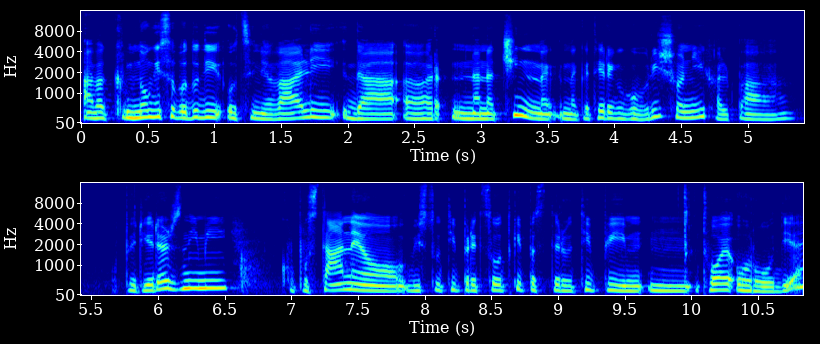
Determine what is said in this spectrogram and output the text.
Ampak mnogi so pa tudi ocenjevali, da uh, na način, na, na katerega govoriš o njih ali pa operiraš z njimi, ko postanejo v bistvu ti predsotki in stereotipi m, tvoje orodje,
